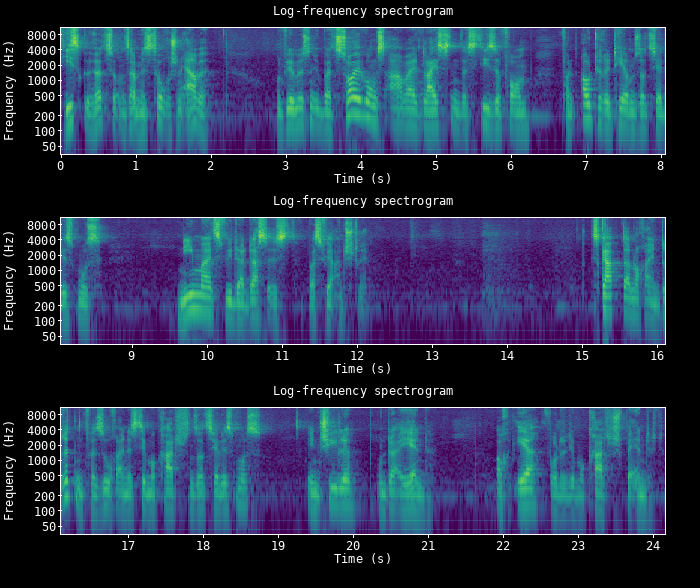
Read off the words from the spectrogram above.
Dies gehört zu unserem historischen Erbe und wir müssen Überzeugungsarbeit leisten, dass diese Form von autoritärem Sozialismus niemals wieder das ist, was wir anstreben. Es gab dann noch einen dritten Versuch eines demokratischen Sozialismus in Chile unter Allende. Auch er wurde demokratisch beendet.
